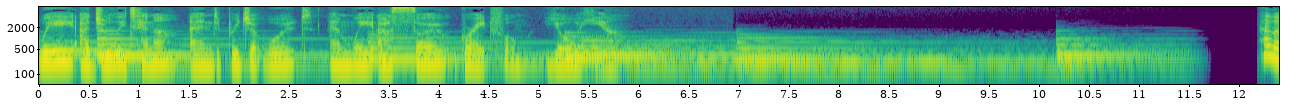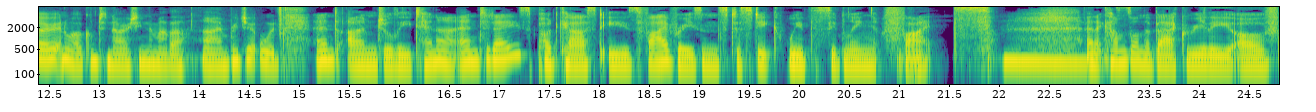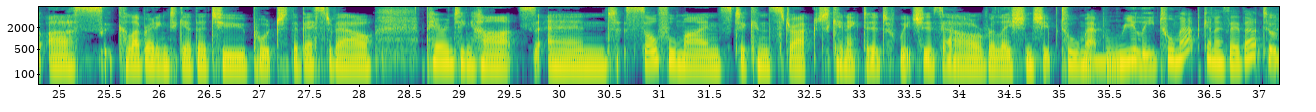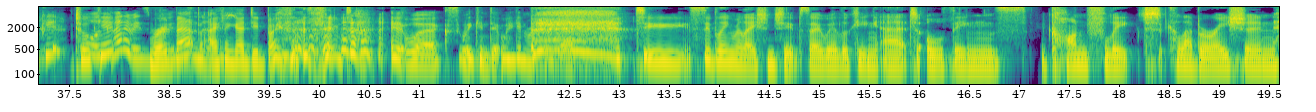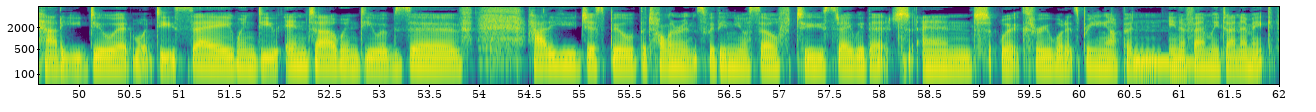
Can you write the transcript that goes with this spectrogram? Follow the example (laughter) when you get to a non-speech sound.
We are Julie Tenner and Bridget Wood, and we are so grateful you're here. Hello and welcome to Nourishing the Mother. I'm Bridget Wood. And I'm Julie Tenner, and today's podcast is Five Reasons to Stick with Sibling Fight. Mm. And it comes on the back really of us collaborating together to put the best of our parenting hearts and soulful minds to construct Connected, which is our relationship tool map. Mm. Really, tool map? Can I say that? Toolkit. Toolkit. Well, kind of is roadmap. Both, I think I did both at the same (laughs) time. it works. We can do. We can that. (laughs) to sibling relationships. So we're looking at all things conflict, collaboration. How do you do it? What do you say? When do you enter? When do you observe? How do you just build the tolerance within yourself to stay with it and work through what it's bringing up in, in a family dynamic?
